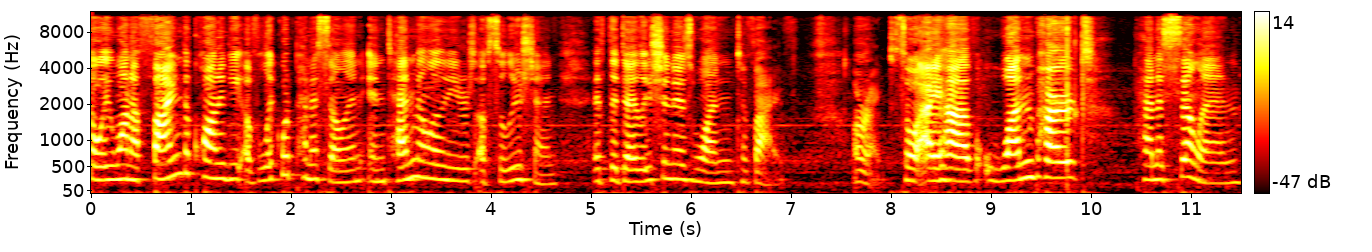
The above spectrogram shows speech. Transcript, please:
So we want to find the quantity of liquid penicillin in 10 milliliters of solution if the dilution is 1 to 5. All right, so I have one part penicillin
